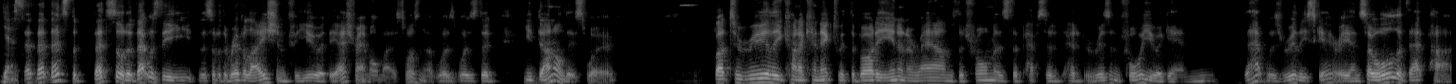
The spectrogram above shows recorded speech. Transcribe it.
Yes. That, that that's the that's sort of that was the the sort of the revelation for you at the ashram almost, wasn't it? Was was that you'd done all this work, but to really kind of connect with the body in and around the traumas that perhaps had, had arisen for you again, that was really scary. And so all of that part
